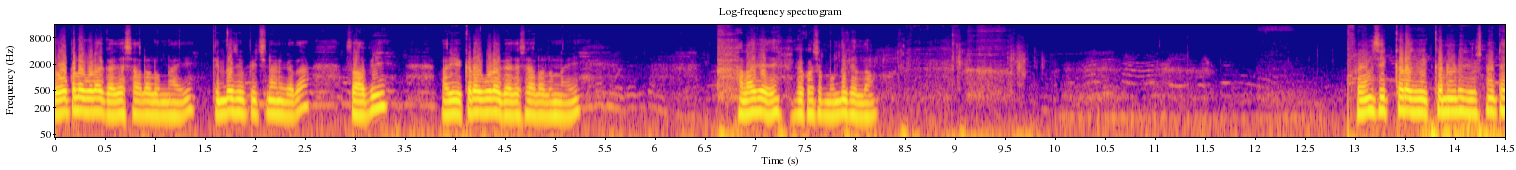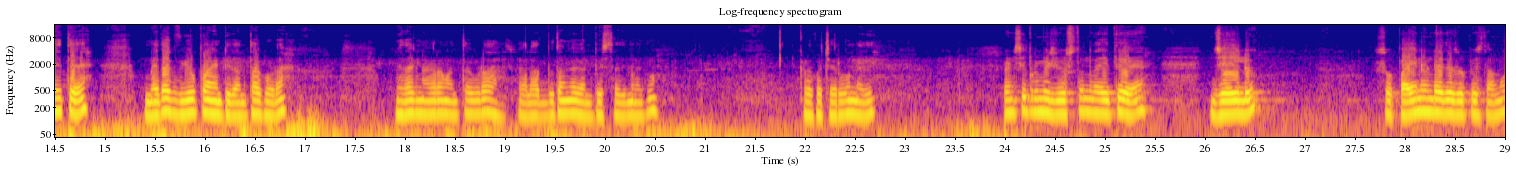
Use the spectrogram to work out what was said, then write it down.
లోపల కూడా గజశాలలు ఉన్నాయి. కింద చూపించినాను కదా. సో అవి మరియు ఇక్కడ కూడా గజశాలలు ఉన్నాయి. అలాగే ఇంకా కొంచెం ముందుకు వెళ్దాం ఫ్రెండ్స్ ఇక్కడ ఇక్కడ నుండి చూసినట్టయితే మెదక్ వ్యూ పాయింట్ ఇదంతా కూడా. మెదక్ నగరం అంతా కూడా చాలా అద్భుతంగా కనిపిస్తుంది మనకు. ఇక్కడ ఒక చెరువు ఉన్నది. ఫ్రెండ్స్ ఇప్పుడు మీరు చూస్తున్నది అయితే జైలు. సో పైనుండి అయితే చూపిస్తాము.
